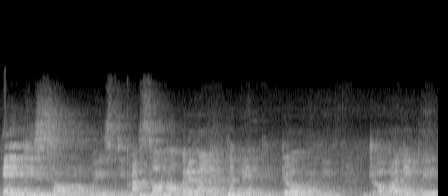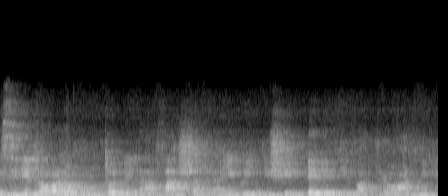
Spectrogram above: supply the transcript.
E chi sono questi? Ma sono prevalentemente giovani, giovani che si ritrovano appunto nella fascia tra i 15 e i 24 anni.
